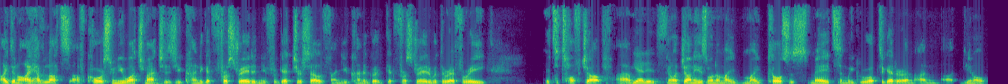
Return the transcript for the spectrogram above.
I don't know. I have lots. Of course, when you watch matches, you kind of get frustrated and you forget yourself, and you kind of get, get frustrated with the referee. It's a tough job. Um, Yeah, it is. You know, Johnny is one of my my closest mates, and we grew up together. And and uh, you know,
